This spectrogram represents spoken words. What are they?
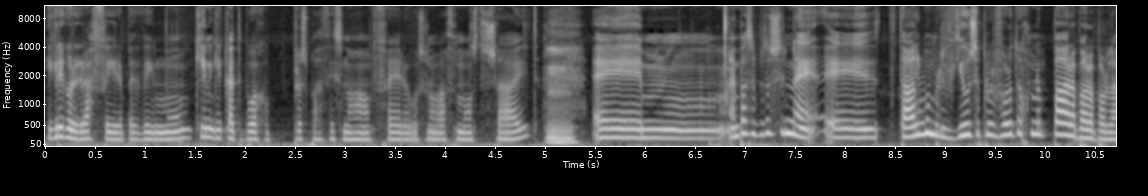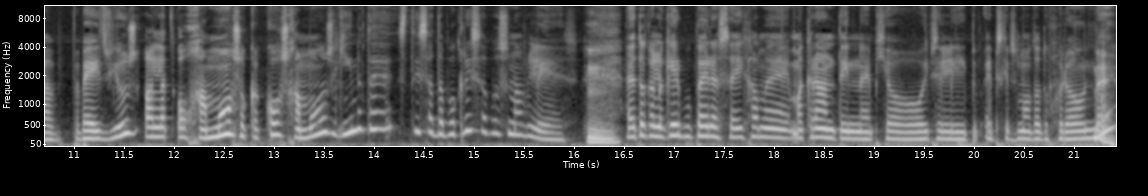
η γρήγορη γραφή, ρε παιδί μου. Και είναι και κάτι που έχω προσπαθήσει να φέρω εγώ σε έναν βαθμό στο site. Μμμ. Ε, μ, εν πάση περιπτώσει, ναι, ε, τα album reviews σε πληροφορούνται έχουν πάρα, πάρα πολλά page views, αλλά ο χαμός, ο κακός χαμός γίνεται στις ανταποκρίσεις από συναυλίες. Μμ. Ε, το καλοκαίρι που πέρασε είχαμε μακράν την ε, πιο υψηλή επισκεψιμότητα του χρόνου. Ναι,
